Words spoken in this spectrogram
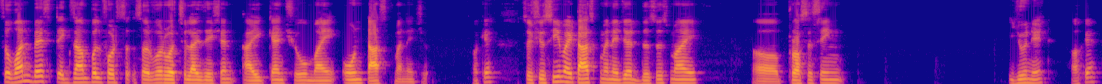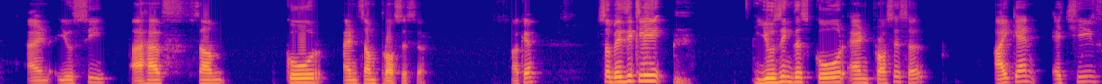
So one best example for server virtualization, I can show my own task manager. Okay. So if you see my task manager, this is my uh, processing unit. Okay. And you see I have some core and some processor. Okay. So basically using this core and processor, I can achieve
